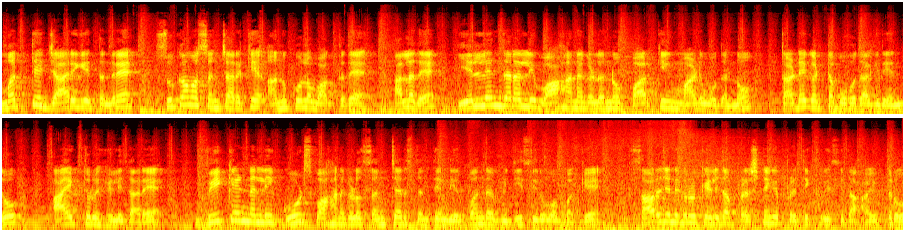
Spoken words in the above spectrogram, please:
ಮತ್ತೆ ಜಾರಿಗೆ ತಂದರೆ ಸುಗಮ ಸಂಚಾರಕ್ಕೆ ಅನುಕೂಲವಾಗ್ತದೆ. ಅಲ್ಲದೆ ಎಲ್ಲೆಂದರಲ್ಲಿ ವಾಹನಗಳನ್ನು ಪಾರ್ಕಿಂಗ್ ಮಾಡುವುದನ್ನು ತಡೆಗಟ್ಟಬಹುದಾಗಿದೆ ಎಂದು ಆಯುಕ್ತರು ಹೇಳಿದ್ದಾರೆ. ವೀಕೆಂಡ್ನಲ್ಲಿ ಗೂಡ್ಸ್ ವಾಹನಗಳು ಸಂಚರಿಸದಂತೆ ನಿರ್ಬಂಧ ವಿಧಿಸಿರುವ ಬಗ್ಗೆ ಸಾರ್ವಜನಿಕರು ಕೇಳಿದ ಪ್ರಶ್ನೆಗೆ ಪ್ರತಿಕ್ರಿಯಿಸಿದ ಆಯುಕ್ತರು,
